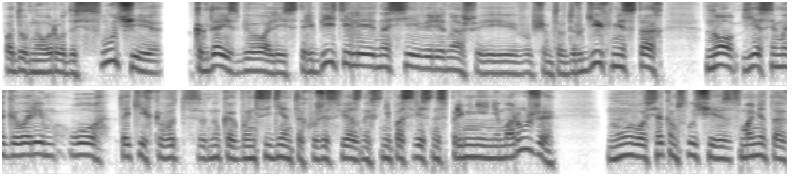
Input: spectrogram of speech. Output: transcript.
подобного рода случаи когда избивали истребители на севере наши и, в общем-то, в других местах. Но если мы говорим о таких вот, ну, как бы инцидентах, уже связанных с, непосредственно с применением оружия, ну, во всяком случае, с момента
